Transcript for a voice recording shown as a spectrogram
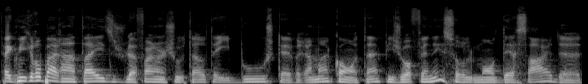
Fait que micro-parenthèse, je voulais faire un shootout à Hibou, j'étais vraiment content. Puis je vais finir sur mon dessert de,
